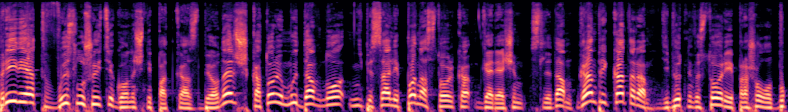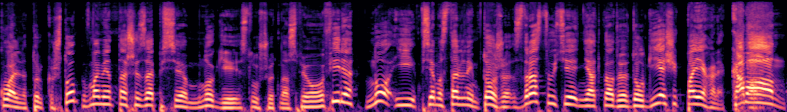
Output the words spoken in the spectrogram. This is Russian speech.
Привет! Вы слушаете гоночный подкаст Bionedge, который мы давно не писали по настолько горячим следам. Гран-при Катара, дебютный в истории, прошел вот буквально только что, в момент нашей записи. Многие слушают нас в прямом эфире, но и всем остальным тоже здравствуйте, не откладывая в долгий ящик, поехали! Come on!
